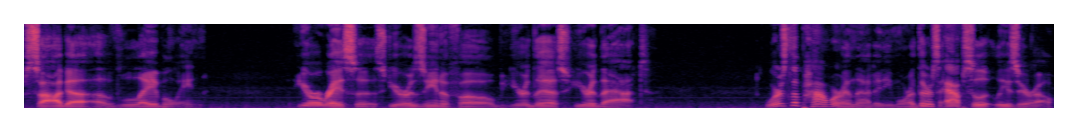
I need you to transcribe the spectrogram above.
saga of labeling. You're a racist, you're a xenophobe, you're this, you're that. Where's the power in that anymore? There's absolutely zero.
